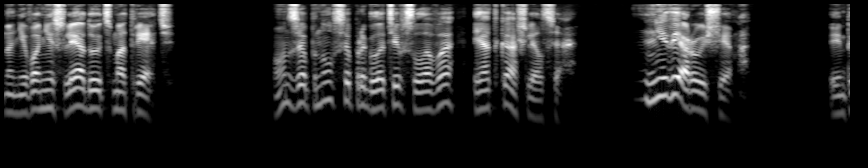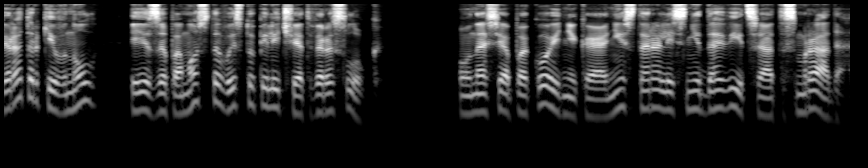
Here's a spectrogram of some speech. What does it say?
на него не следует смотреть». Он запнулся, проглотив слова, и откашлялся. «Неверующим!» Император кивнул, и из-за помоста выступили четверо слуг. Унося покойника, они старались не давиться от смрада.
